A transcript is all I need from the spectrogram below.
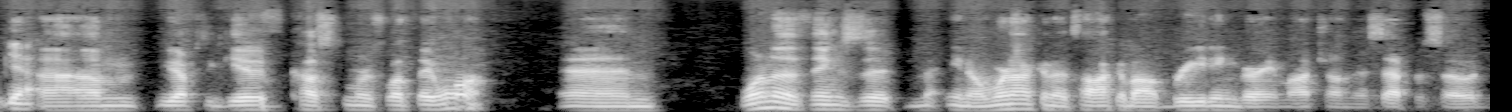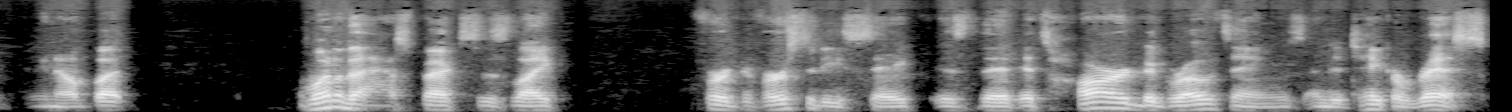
yeah, um, you have to give customers what they want. And one of the things that you know, we're not going to talk about breeding very much on this episode, you know, but one of the aspects is like for diversity's sake is that it's hard to grow things and to take a risk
